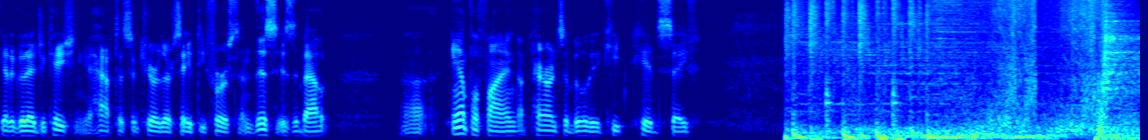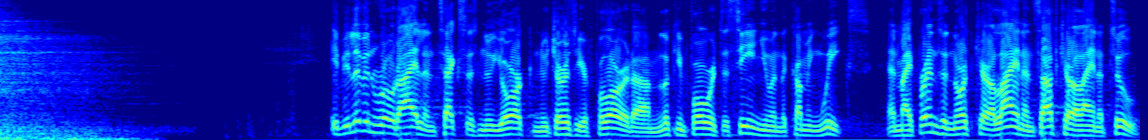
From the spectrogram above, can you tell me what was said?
get a good education. You have to secure their safety first. And this is about uh, amplifying a parent's ability to keep kids safe. If you live in Rhode Island, Texas, New York, New Jersey, or Florida, I'm looking forward to seeing you in the coming weeks. And my friends in North Carolina and South Carolina, too.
